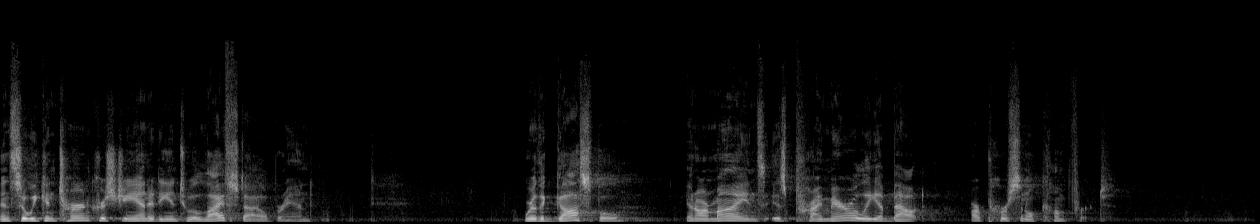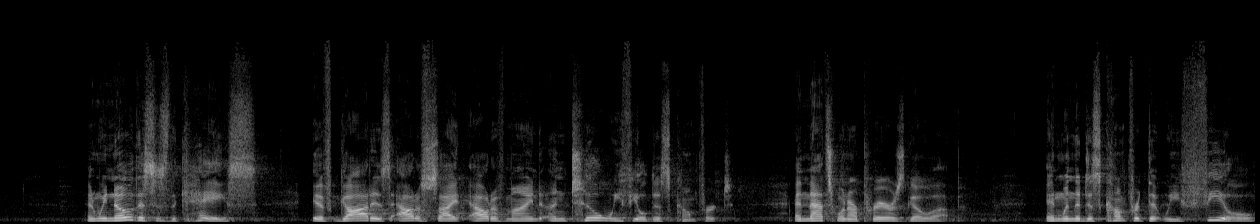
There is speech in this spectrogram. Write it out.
And so we can turn Christianity into a lifestyle brand where the gospel in our minds is primarily about our personal comfort. And we know this is the case if God is out of sight, out of mind until we feel discomfort. And that's when our prayers go up. And when the discomfort that we feel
